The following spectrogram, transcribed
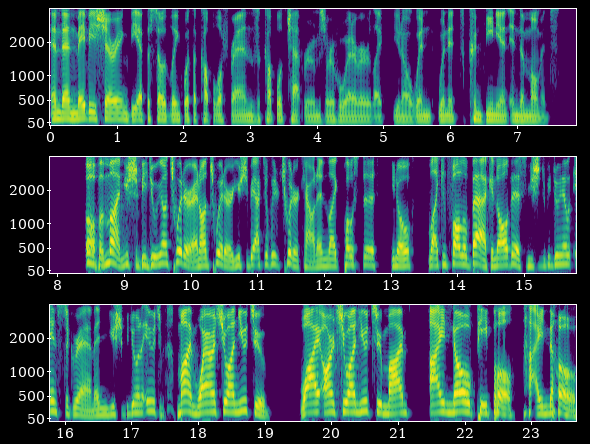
And then maybe sharing the episode link with a couple of friends, a couple of chat rooms or whoever, like, you know, when when it's convenient in the moments oh, but mime, you should be doing on Twitter. And on Twitter, you should be active with your Twitter account and like post a, you know, like and follow back and all this. And you should be doing that with Instagram and you should be doing it YouTube. Mime, why aren't you on YouTube? Why aren't you on YouTube, Mime? I know people. I know.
